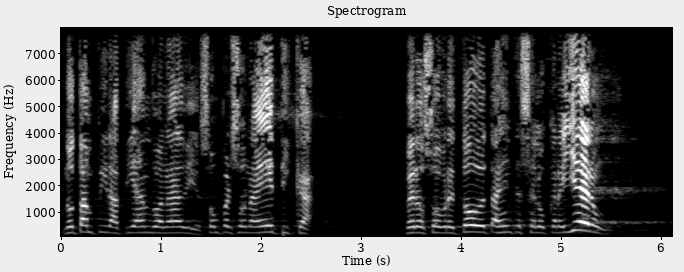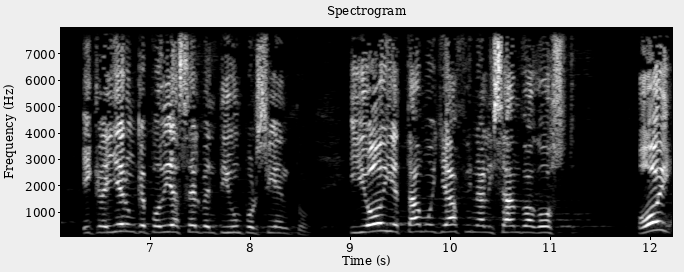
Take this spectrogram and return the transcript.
no están pirateando a nadie, son personas éticas, pero sobre todo esta gente se lo creyeron y creyeron que podía ser 21%. Y hoy estamos ya finalizando agosto. Hoy.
